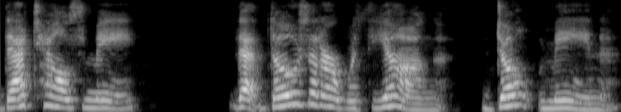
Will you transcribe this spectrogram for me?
that tells me that those that are with young don't mean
